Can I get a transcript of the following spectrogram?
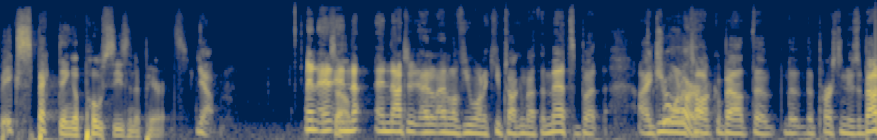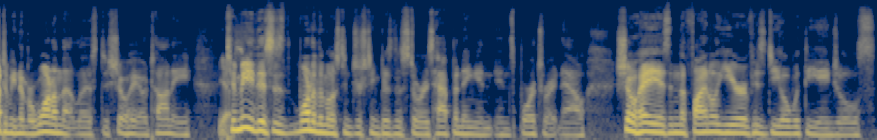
expecting a postseason appearance. Yeah. And and, So- and and not to I don't know if you want to keep talking about the Mets, but I do want to talk about the, the the person who's about to be number one on that list is Shohei Ohtani. Yes. To me, this is one of the most interesting business stories happening in, in sports right now. Shohei is in the final year of his deal with the Angels.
